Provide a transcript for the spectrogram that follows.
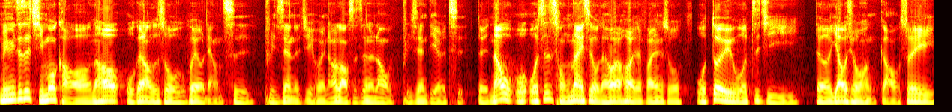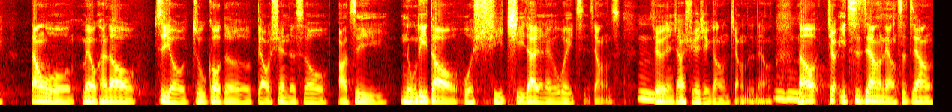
明明这是期末考哦，然后我跟老师说我会有两次 present 的机会，然后老师真的让我 present 第二次，对，然后我我是从那一次我才后来后来才发现说，我对于我自己的要求很高，所以当我没有看到自己有足够的表现的时候，把自己努力到我期期待的那个位置，这样子，嗯。就有点像学姐刚刚讲的那样，然后就一次这样，两次这样，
